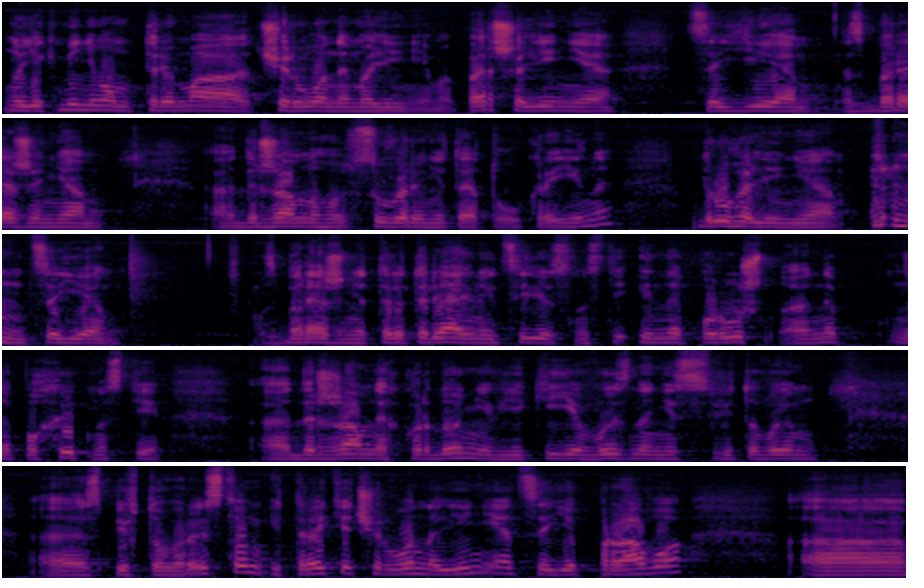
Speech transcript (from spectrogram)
ну, як мінімум трьома червоними лініями. Перша лінія це є збереження е, державного суверенітету України. Друга лінія це є збереження територіальної цілісності і непоруш... е, непохитності е, державних кордонів, які є визнані світовим е, співтовариством. І третя червона лінія це є право е,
